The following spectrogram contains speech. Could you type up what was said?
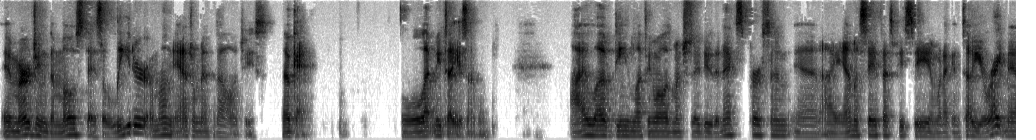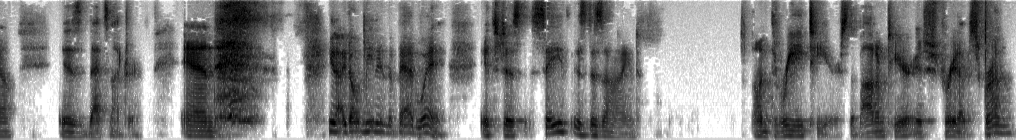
emerging the most as a leader among agile methodologies. Okay, let me tell you something. I love Dean Leffingwell as much as I do the next person, and I am a SAFe SPC. And what I can tell you right now is that's not true. And, you know, I don't mean it in a bad way. It's just SAFe is designed on three tiers. The bottom tier is straight up Scrum.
